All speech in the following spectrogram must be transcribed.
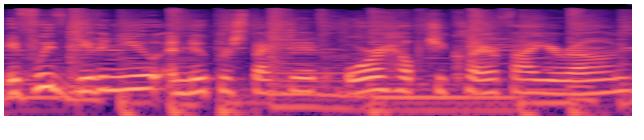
If we've given you a new perspective or helped you clarify your own,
